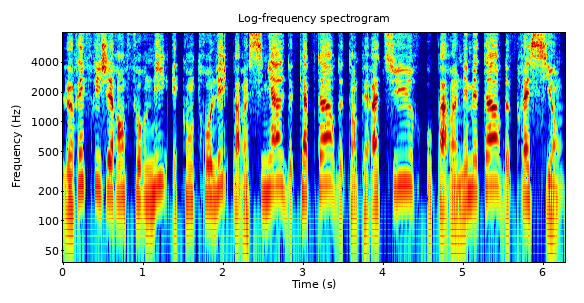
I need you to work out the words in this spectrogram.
Le réfrigérant fourni est contrôlé par un signal de capteur de température ou par un émetteur de pression.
